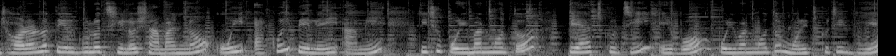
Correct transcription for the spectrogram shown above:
ঝরানো তেলগুলো ছিল সামান্য, ওই একই তেলেই আমি কিছু পরিমাণ মতো পেঁয়াজ কুচি এবং পরিমাণ মতো মরিচ কুচি দিয়ে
